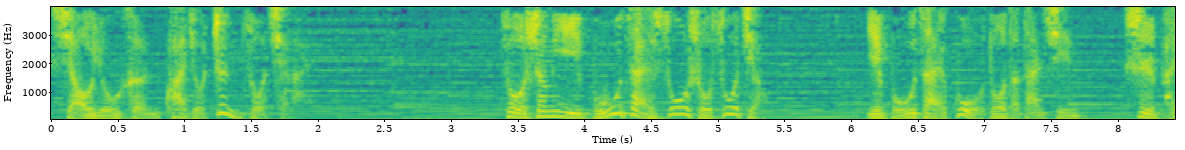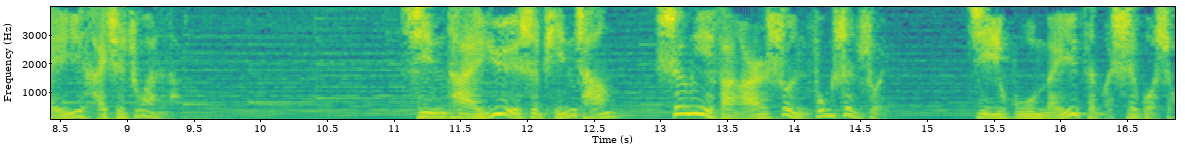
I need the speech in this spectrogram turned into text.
小勇很快就振作起来。做生意不再缩手缩脚，也不再过多的担心是赔还是赚了。”心态越是平常，生意反而顺风顺水，几乎没怎么失过手。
